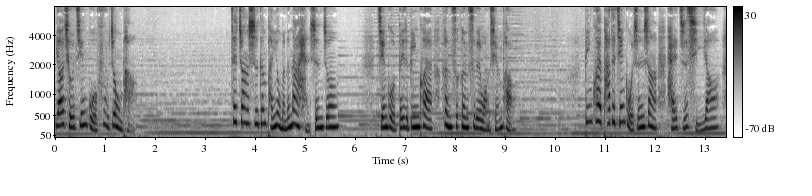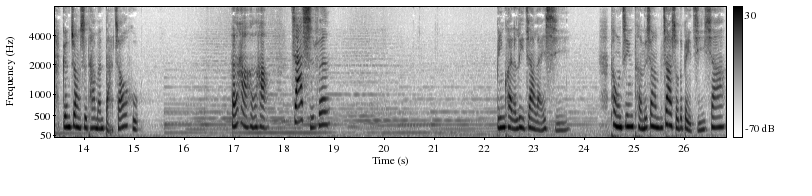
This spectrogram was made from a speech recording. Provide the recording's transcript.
要求坚果负重跑。在壮士跟朋友们的呐喊声中，坚果背着冰块哼哧哼哧的往前跑。冰块趴在坚果身上，还直起腰跟壮士他们打招呼。很好，很好，加十分。冰块的例假来袭，痛经疼得像炸熟的北极虾，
